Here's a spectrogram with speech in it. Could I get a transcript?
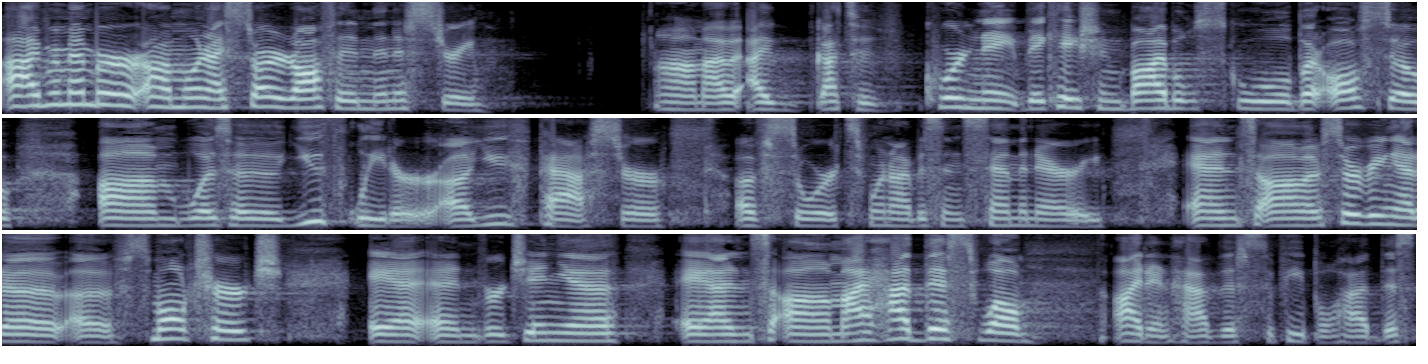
I remember um, when i started off in ministry um, I, I, got to coordinate vacation Bible school, but also um, was a youth leader, a youth pastor of sorts when I was in seminary. And um, I was serving at a, a small church in Virginia, and um, I had this, well, I didn't have this, the people had this,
